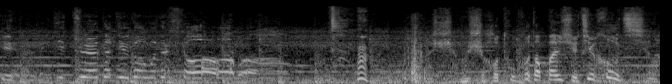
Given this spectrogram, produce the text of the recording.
你你居然敢顶断我的手！哼！什么时候突破到斑血境后期了？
